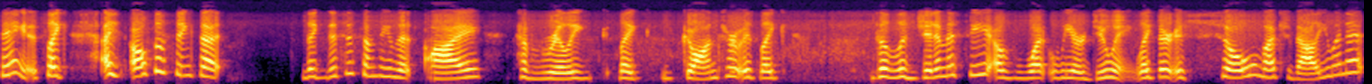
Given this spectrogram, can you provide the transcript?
thing. It's like I also think that like this is something that I have really like gone through is like the legitimacy of what we are doing. Like there is so much value in it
